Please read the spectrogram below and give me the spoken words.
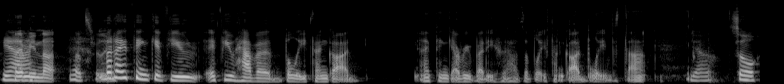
Yeah. I mean, not that's really. But I think if you if you have a belief in God, I think everybody who has a belief in God believes that. Yeah. So,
